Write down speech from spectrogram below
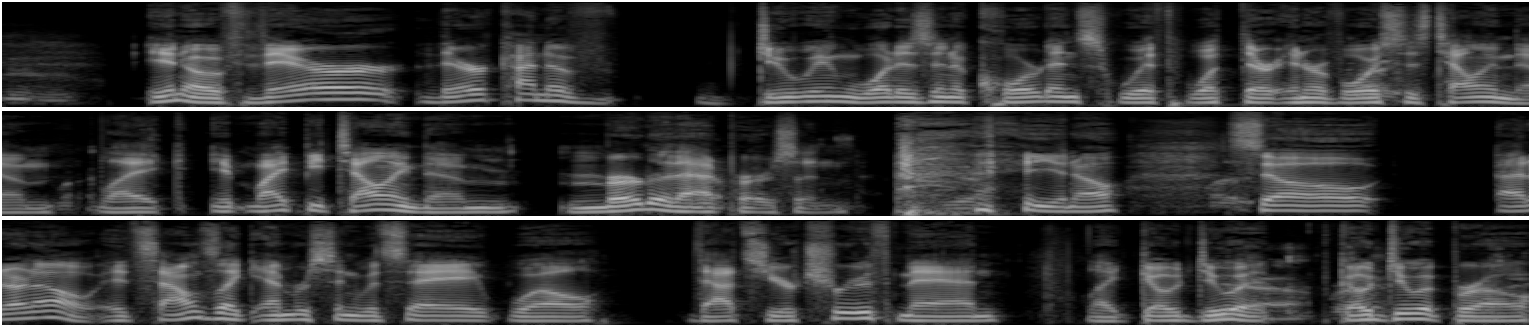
mm-hmm. you know if they're they're kind of doing what is in accordance with what their inner voice right. is telling them. Like it might be telling them murder that person, you know? Right. So I don't know. It sounds like Emerson would say, well, that's your truth, man. Like go do yeah, it. Right. Go do it, bro.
